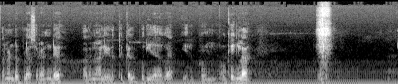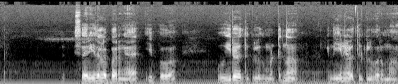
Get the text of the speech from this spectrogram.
பன்னெண்டு ப்ளஸ் ரெண்டு பதினாலு எழுத்துக்கள் புதிதாக இருக்கும். ஓகேங்களா? சரி இதெல்லாம் பாருங்கள் இப்போது உயிரெழுத்துக்களுக்கு மட்டும்தான் இந்த ஈன எழுத்துக்கள் வருமா?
